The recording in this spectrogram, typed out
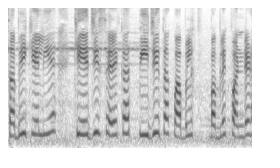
सभी के लिए केजी से लेकर पीजी तक public public funded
